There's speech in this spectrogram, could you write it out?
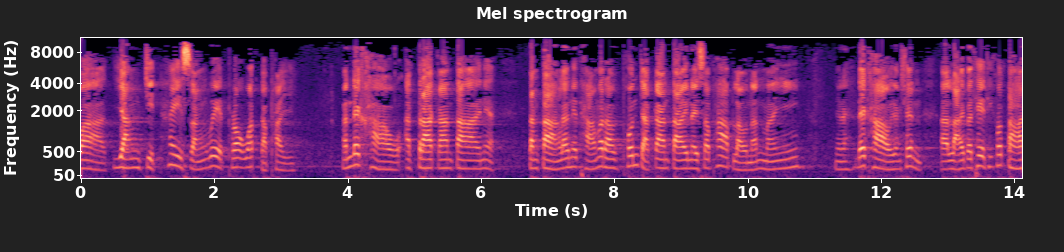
ว่ายังจิตให้สังเวชเพราะวัตตภัย มันได้ข่าวอัตราการตายเนี่ยต่างๆ แล้วเนี่ยถามว่าเราพ้นจากการตายในสภาพเหล่านั้นไหมเนี่ยนะได้ข่าวอย่างเช่น หลายประเทศที่เขาตาย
